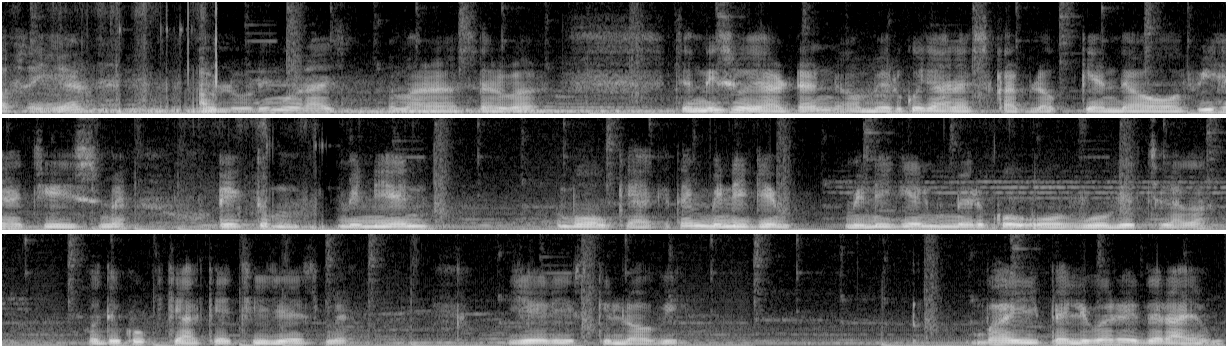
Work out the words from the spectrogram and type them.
अब सही है। अब लोडिंग हो रहा है हमारा सर्वर जल्दी से हो जाए डन और मेरे को जाना है स्काई ब्लॉक के अंदर। और भी है चीज़ इसमें। एक तो मिनियन वो क्या कहते हैं? मिनी गेम मिनी गेम मेरे को वो भी अच्छा लगा। और देखो क्या क्या चीज़ें इसमें। ये रही इसकी लॉबी भाई, पहली बार इधर आया हूँ।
